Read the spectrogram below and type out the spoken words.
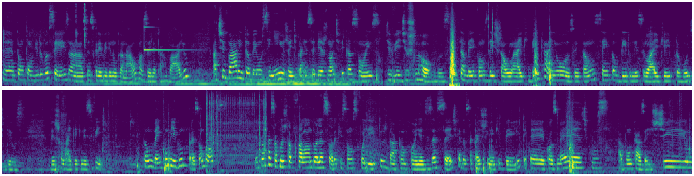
É, então convido vocês a se inscreverem no canal, Rosélia Carvalho. Ativarem também o sininho, gente, para receber as notificações de vídeos novos. E também vamos deixar o like bem carinhoso, então senta o dedo nesse like aí, por amor de Deus. Deixa um like aqui nesse vídeo. Então vem comigo para essa unboxing. Então, pessoal, como eu estava falando, olha só, aqui são os folhetos da campanha 17, que é dessa caixinha que veio. Tem é, cosméticos, Avon Casa Estilo.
